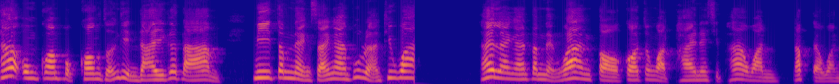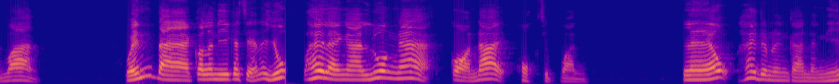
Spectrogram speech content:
ถ้าองค์กรปกครองส่วนท้องถิ่นใดก็ตาม มีตำแหน่งสายงานผู้บริหารที่ว่างให้รายงานตำแหน่งว่างต่อกจังหวัดภายใน 15 วัน นับแต่วันว่าง เว้นแต่กรณีเกษียณอายุให้รายงานล่วงหน้าก่อนได้ 60 วัน แล้วให้ดำเนินการดังนี้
